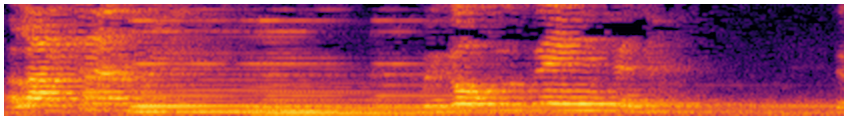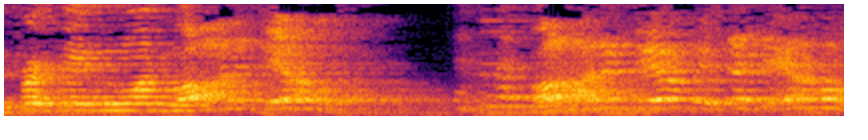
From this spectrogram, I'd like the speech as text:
a lot of times we, we go through things, and the first thing we want to do, oh, the devil. Oh, the devil, it's the devil.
